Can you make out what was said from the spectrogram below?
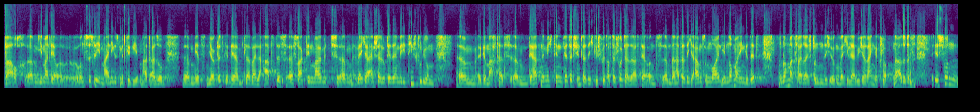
war auch ähm, jemand, der uns fürs Leben einiges mitgegeben hat. Also ähm, jetzt Jörg Lüttke, der mittlerweile Arzt ist, äh, fragt ihn mal, mit ähm, welcher Einstellung der sein Medizinstudium ähm, gemacht hat. Ähm, der hat nämlich den Pesic hinter sich gespürt, auf der Schulter saß der und dann hat er sich abends um neun eben nochmal hingesetzt und nochmal zwei, drei Stunden sich irgendwelche Lehrbücher reingekloppt. Ne? Also das ist schon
